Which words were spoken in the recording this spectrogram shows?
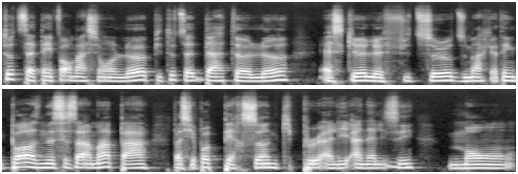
toute cette information-là, puis toute cette data-là, est-ce que le futur du marketing passe nécessairement par. Parce qu'il n'y a pas personne qui peut aller analyser mon,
